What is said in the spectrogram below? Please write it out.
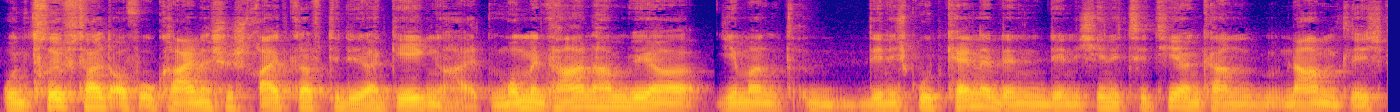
und trifft halt auf ukrainische Streitkräfte, die dagegen halten. Momentan haben wir jemand, den ich gut kenne, den, den ich hier nicht zitieren kann, namentlich,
